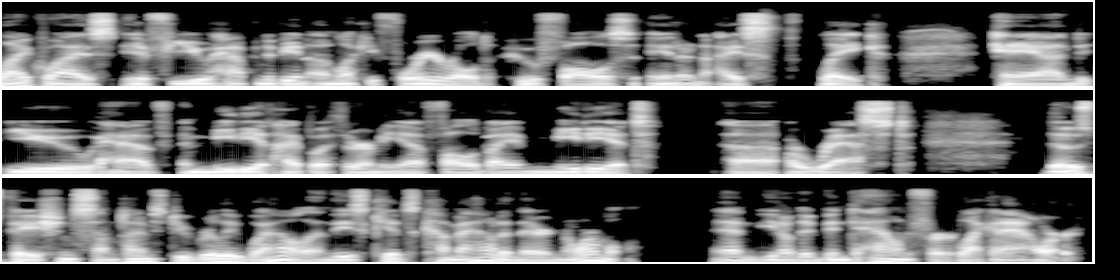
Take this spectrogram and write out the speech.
Likewise, if you happen to be an unlucky four year old who falls in an ice lake and you have immediate hypothermia followed by immediate uh, arrest, those patients sometimes do really well and these kids come out and they're normal. And you know they've been down for like an hour.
